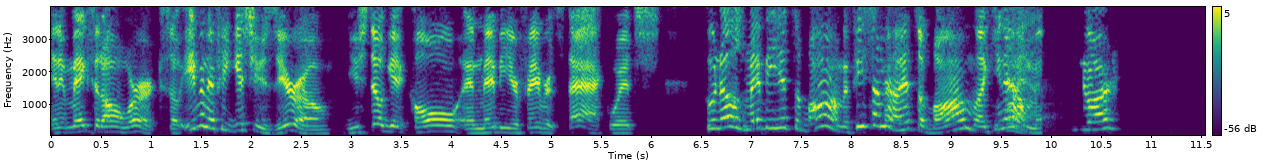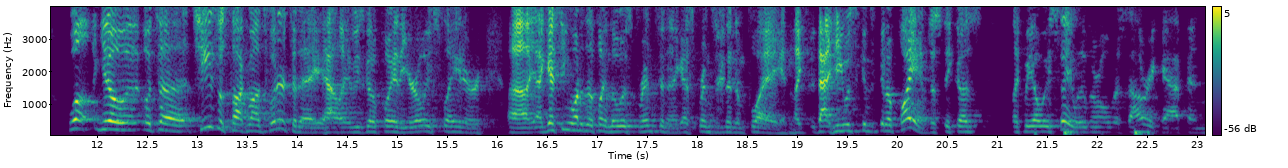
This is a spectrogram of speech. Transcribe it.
and it makes it all work. So even if he gets you zero, you still get Cole and maybe your favorite stack, which who knows, maybe he hits a bomb. If he somehow hits a bomb, like you know how you are, well, you know, what uh, Cheese was talking about on Twitter today, how he was going to play the early Slater. Uh, I guess he wanted to play Lewis Brinson, and I guess Brinson didn't play, and like that, he was going to play him just because, like we always say, we're over a salary cap and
